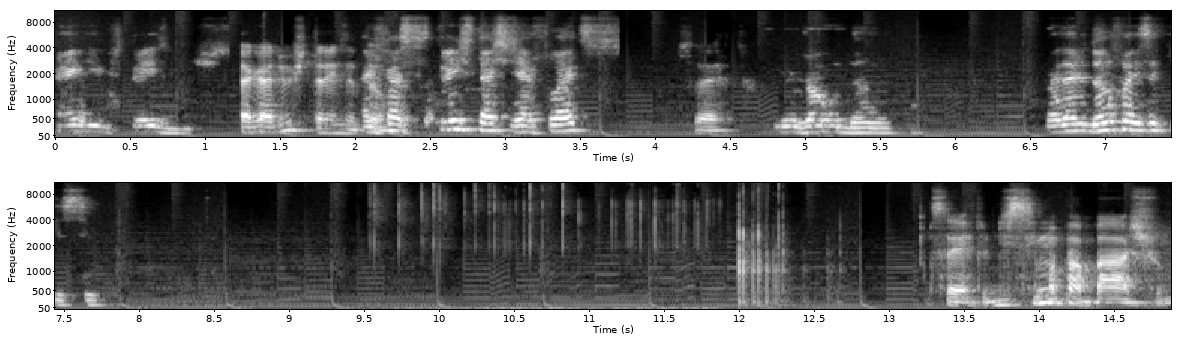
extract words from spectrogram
pega, os três bichos. Pegaria os três, então. Aí faz três testes de reflexos Certo. e eu jogo o dano. Na verdade, o dano foi esse aqui, sim. Certo. De cima para baixo,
